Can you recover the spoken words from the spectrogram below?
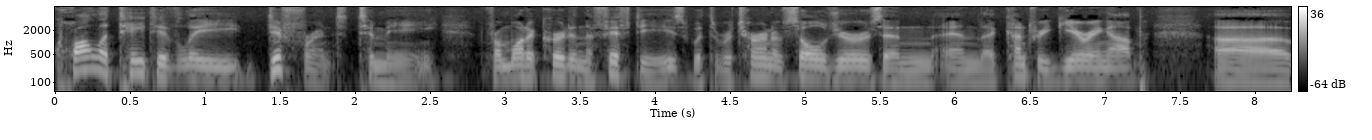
qualitatively different to me from what occurred in the 50s with the return of soldiers and, and the country gearing up, uh,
